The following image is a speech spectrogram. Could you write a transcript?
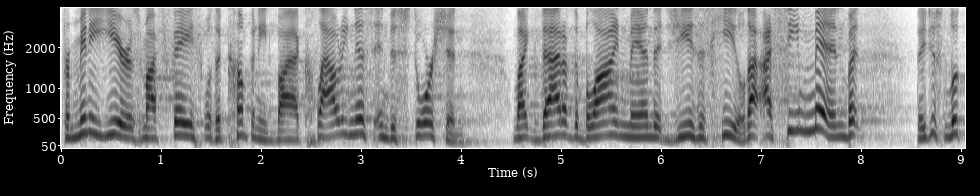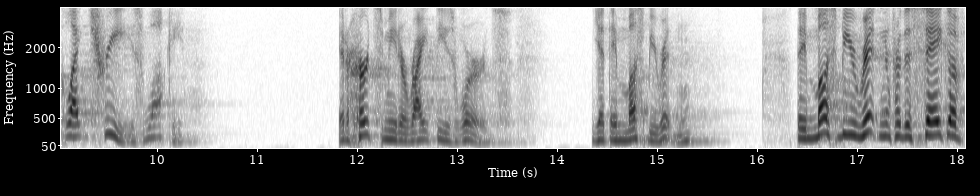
for many years my faith was accompanied by a cloudiness and distortion like that of the blind man that Jesus healed. I, I see men, but they just look like trees walking. It hurts me to write these words, yet they must be written. They must be written for the sake of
